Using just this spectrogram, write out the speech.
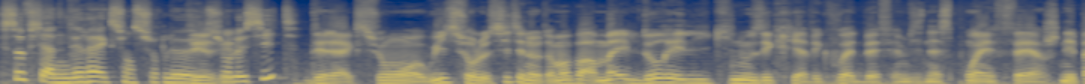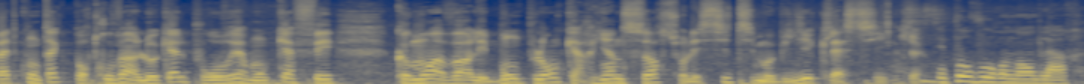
Sofiane, des réactions sur le, Des sur le site? Des réactions, euh, oui, sur le site et notamment par mail d'Aurélie qui nous écrit avec vous à bfmbusiness.fr. Je n'ai pas de contact pour trouver un local pour ouvrir mon café. Comment avoir les bons plans car rien ne sort sur les sites immobiliers classiques? C'est pour vous, Romain Blard.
